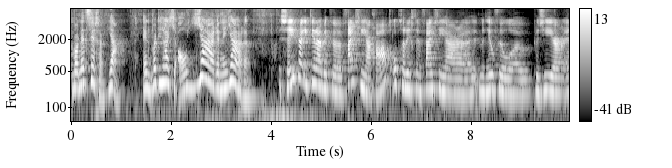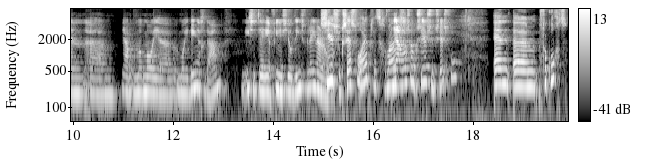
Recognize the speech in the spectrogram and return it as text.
wou net zeggen, ja. En, maar die had je al jaren en jaren. Zeker. Itera heb ik eh 15 jaar gehad. Opgericht en 15 jaar eh, met heel veel eh, plezier en ehm, ja, mooie, mooie dingen gedaan. Een ICT en financieel dienstverlener. Zeer succesvol heb je het gemaakt. Ja, dat was ook zeer succesvol. En ehm, verkocht.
